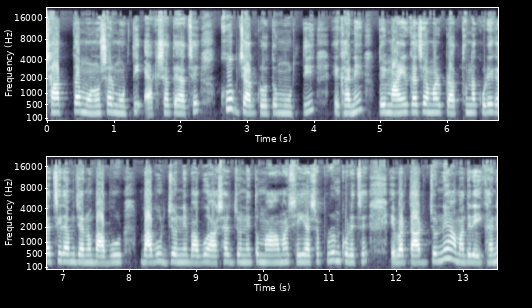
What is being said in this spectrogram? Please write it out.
সাতটা মনসার মূর্তি একসাথে আছে, খুব জাগ্রত মূর্তি এখানে। তো এই মায়ের কাছে আমার প্রার্থনা করে গেছিলাম যেন বাবুর বাবুর জন্যে, বাবু আসার জন্যে, তো মা আমার সেই আশা পূরণ করেছে। এবার তার জন্যে আমাদের এইখানে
